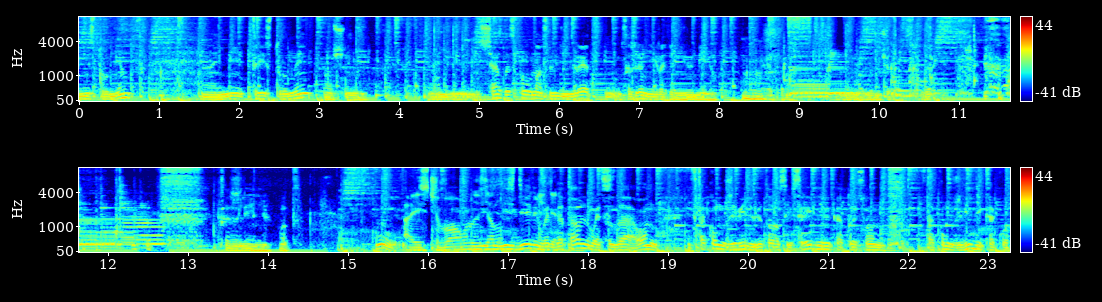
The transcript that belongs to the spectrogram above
инструмент. Э, имеет три струны. В общем, сейчас до сих пор у нас люди играют, к сожалению, играть я не умею. Угу. Не могу ничего сказать. К сожалению. Вот. Ну, а из чего он сделан? Из дерева из изготавливается, да. Он в таком же виде готовился и в средние века, то есть он в таком же виде, как вот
